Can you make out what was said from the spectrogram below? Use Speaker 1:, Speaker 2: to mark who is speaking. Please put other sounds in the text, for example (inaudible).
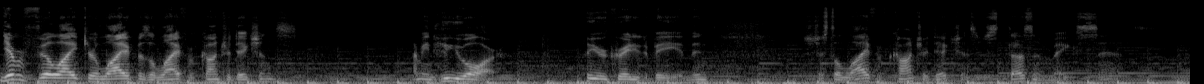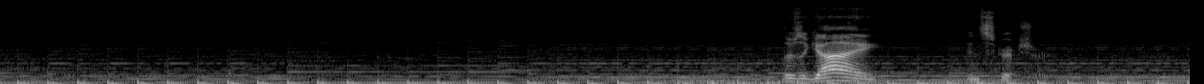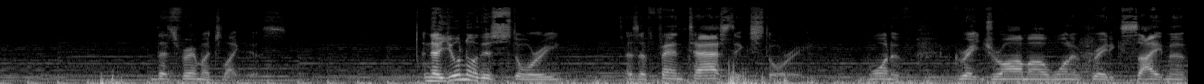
Speaker 1: You ever feel like your life is a life of contradictions? I mean, who you are, who you're created to be, and then it's just a life of contradictions. It just doesn't make sense. There's a guy in Scripture that's very much like this. Now, you'll know this story as a fantastic story, one of great drama, one of great excitement,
